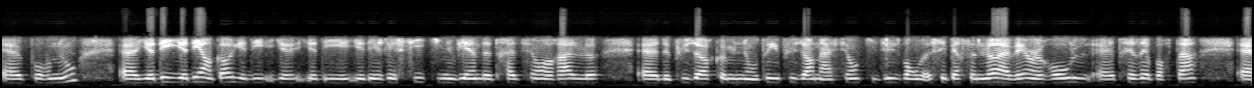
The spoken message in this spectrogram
euh, pour nous. Euh, Il y a des, il y a des encore, il y a des, il y a, des, il y a des récits qui nous viennent de traditions orales là, euh, de plusieurs communautés, plusieurs nations qui disent bon, ben, ces personnes-là avaient un rôle euh, très important euh,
